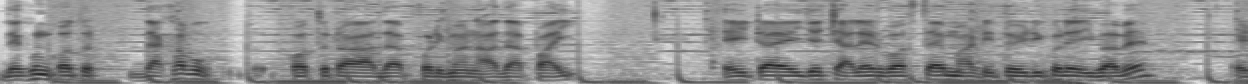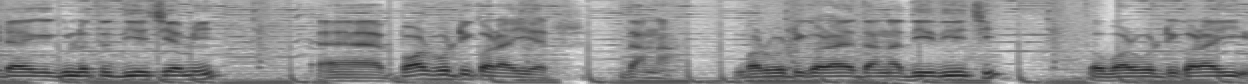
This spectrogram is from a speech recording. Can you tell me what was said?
দেখুন কত, দেখাবো কতটা আদা পরিমাণ আদা পাই। এইটা এই যে চালের বস্তায় মাটি তৈরি করে এইভাবে এটা এগুলোতে দিয়েছি আমি বরবটি কড়াইয়ের দানা। বরবটি কড়াইয়ের দানা দিয়ে দিয়েছি। তো বরবটি কড়াই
